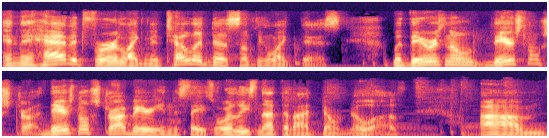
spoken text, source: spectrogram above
And they have it for like Nutella does something like this, but there is no there's no straw there's no strawberry in the states, or at least not that I don't know of. Um,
